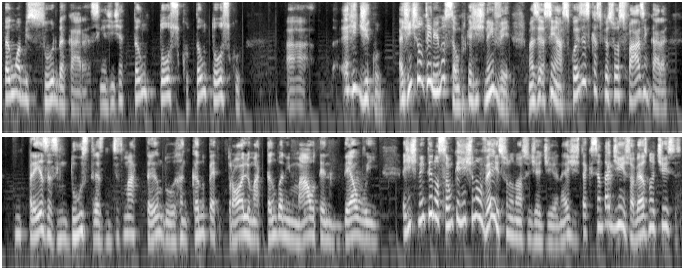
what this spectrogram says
tão absurda, cara. Assim, a gente é tão tosco, tão tosco. Uh, é ridículo. A gente não tem nem noção, porque a gente nem vê. Mas, assim, as coisas que as pessoas fazem, cara, empresas, indústrias desmatando, arrancando petróleo, matando animal, tendel e. A gente nem tem noção que a gente não vê isso no nosso dia a dia, né? A gente tá aqui sentadinho, só vê as notícias.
